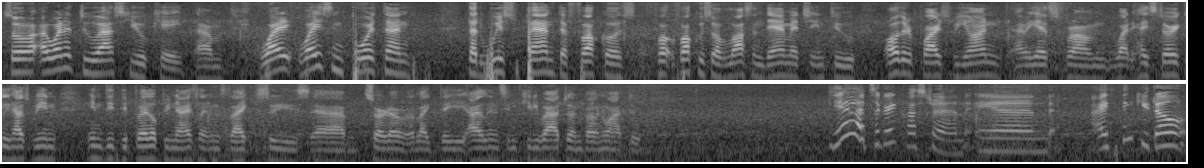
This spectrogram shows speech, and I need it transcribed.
So I wanted to ask you, Kate, um, why why is important that we expand the focus fo- focus of loss and damage into other parts beyond, I guess, from what historically has been in the developing islands like Swiss, um, sort of like the islands in Kiribati and Vanuatu. Yeah, it's a great question. And I think you don't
